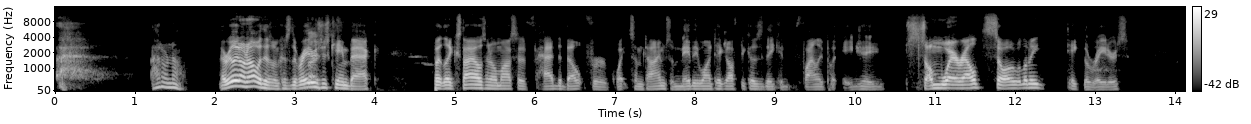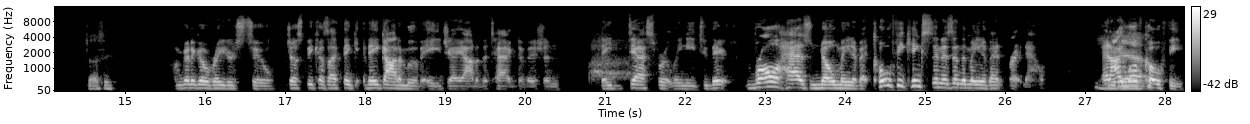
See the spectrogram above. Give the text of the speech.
I don't know. I really don't know with this one because the Raiders Nice. just came back, but like Styles and Omos have had the belt for quite some time, so maybe they want to take it off because they could finally put AJ somewhere else. So let me take the Raiders. Jesse. I'm gonna go Raiders too, just because I think they got to move AJ out of the tag division. They desperately need to. They Raw has no main event. Kofi Kingston is in the main event right now, and I love Kofi.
